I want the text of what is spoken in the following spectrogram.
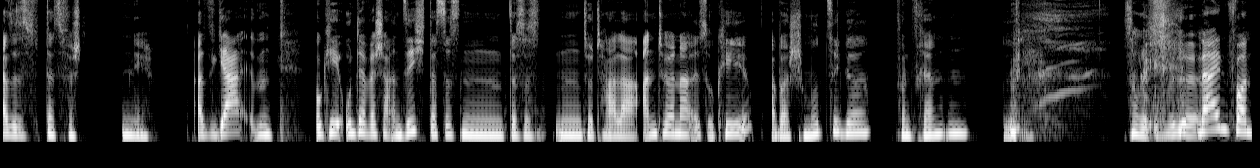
Also das, das, nee. Also ja, ähm, okay, Unterwäsche an sich, dass das ein, dass das ein totaler Antörner ist, okay, aber schmutzige von Fremden. Sorry, ich würde. Nein, von,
